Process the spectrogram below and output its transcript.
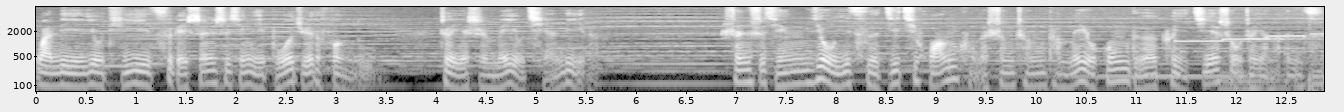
万历又提议赐给申时行以伯爵的俸禄，这也是没有潜力的。申时行又一次极其惶恐地声称，他没有功德可以接受这样的恩赐。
